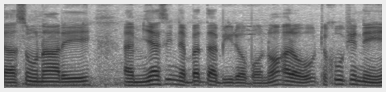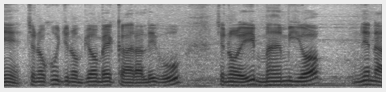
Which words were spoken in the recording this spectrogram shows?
အစွန်နာတွေအမျက်စိနဲ့ပတ်သက်ပြီးတော့ပေါ့နော်အဲ့တော့တစ်ခုဖြစ်နေရင်ကျွန်တော်ခုကျွန်တော်ပြောမဲ့ကာတာလေးကိုကျွန်တော်တွေမန်းပြီးတော့မျက်နှာ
